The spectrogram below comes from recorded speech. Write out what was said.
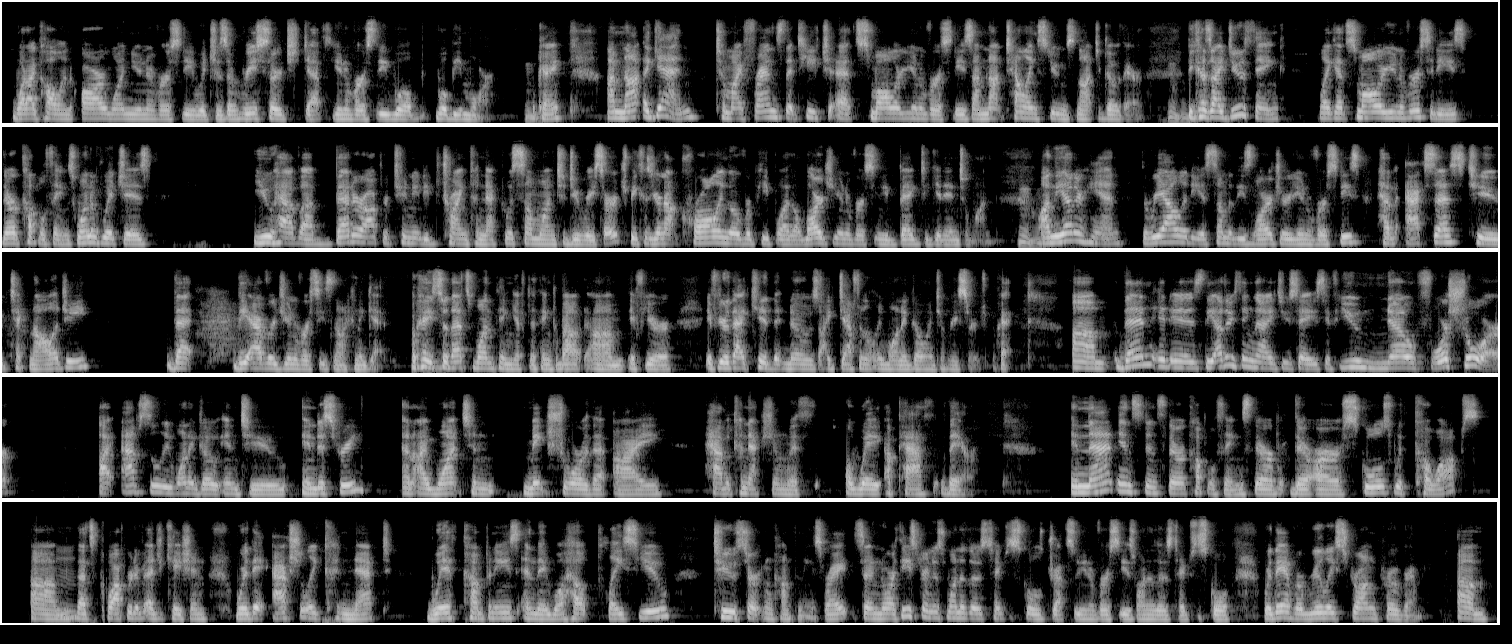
what I call an R1 university, which is a research depth university, will will be more. Mm-hmm. Okay. I'm not again to my friends that teach at smaller universities, I'm not telling students not to go there mm-hmm. because I do think like at smaller universities, there are a couple things. One of which is you have a better opportunity to try and connect with someone to do research because you're not crawling over people at a large university and you beg to get into one. Mm-hmm. On the other hand, the reality is some of these larger universities have access to technology that the average university is not going to get. Okay, so that's one thing you have to think about um, if you're if you're that kid that knows I definitely want to go into research. Okay, um, then it is the other thing that I do say is if you know for sure, I absolutely want to go into industry and I want to make sure that I have a connection with a way a path there in that instance, there are a couple of things. There are, there are schools with co-ops. Um, mm. That's cooperative education, where they actually connect with companies and they will help place you to certain companies, right? So Northeastern is one of those types of schools. Drexel University is one of those types of school where they have a really strong program. Um,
